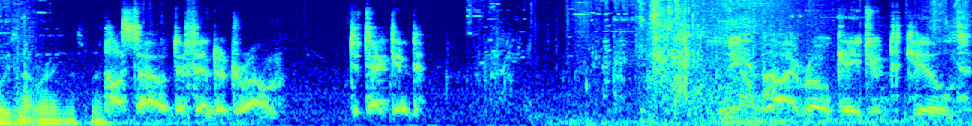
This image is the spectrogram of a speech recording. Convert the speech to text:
he's not running this way. Hostile defender drone detected. Nearby rogue agent killed.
